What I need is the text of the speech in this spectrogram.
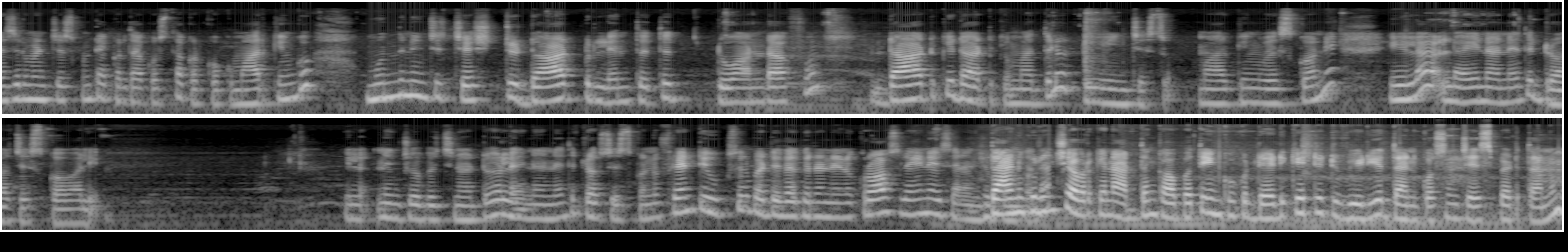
మెజర్మెంట్ చేసుకుంటే ఎక్కడ దాకా వస్తే అక్కడికి ఒక మార్కింగ్. ముందు నుంచి చెస్ట్ డాట్ లెంత్ అయితే టూ అండ్ హాఫ్ డాట్కి డాట్కి మధ్యలో టూ ఇంచెస్ మార్కింగ్ వేసుకొని ఇలా లైన్ అనేది డ్రా చేసుకోవాలి. ఇలా నేను చూపించినట్టుగా లైన్ అనేది డ్రాస్ చేసుకున్నాను ఫ్రంట్ ఉక్సులు పట్టే దగ్గర నేను క్రాస్ లైన్ వేసాను దాని గురించి ఎవరికైనా అర్థం కాకపోతే ఇంకొక డెడికేటెడ్ వీడియో దానికోసం చేసి పెడతాను.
